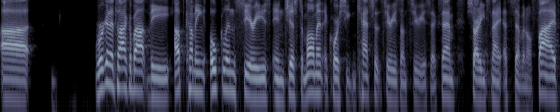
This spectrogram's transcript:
Uh, we're going to talk about the upcoming Oakland series in just a moment. Of course, you can catch that series on SiriusXM starting tonight at 7:05.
